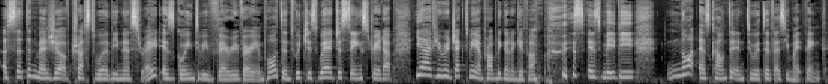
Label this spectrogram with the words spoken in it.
a certain measure of trustworthiness, right, is going to be very, very important, which is where just saying straight up, yeah, if you reject me, I'm probably going to give up, is, is maybe not as counterintuitive as you might think.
